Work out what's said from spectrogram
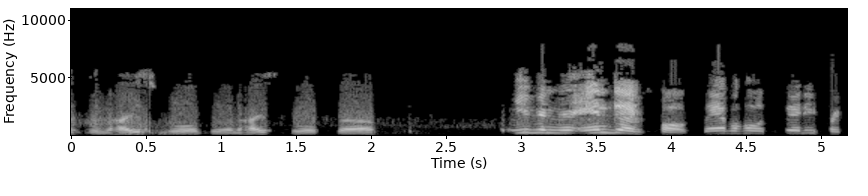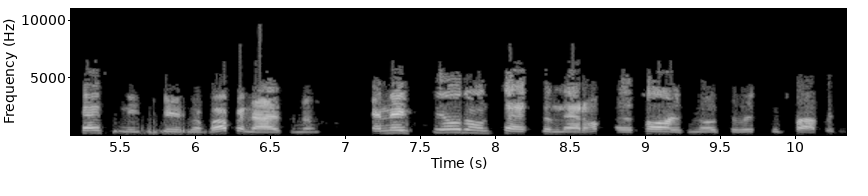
kids in high school doing high school stuff. Even the index folks, they have a whole city for testing these kids and weaponizing them, and they still don't test them that as hard as militaristic properties.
